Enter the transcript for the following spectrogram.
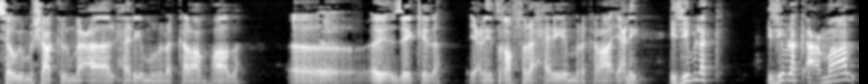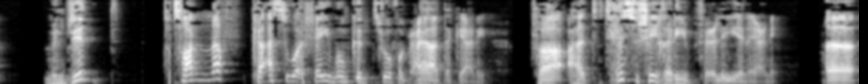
يسوي مشاكل مع الحريم ومن الكلام هذا آه إيه، زي كذا يعني يتغفل الحريم من الكلام يعني يجيب لك يجيب لك أعمال من جد تصنف كأسوأ شيء ممكن تشوفه بحياتك يعني. فتحسه شيء غريب فعليا يعني. آه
